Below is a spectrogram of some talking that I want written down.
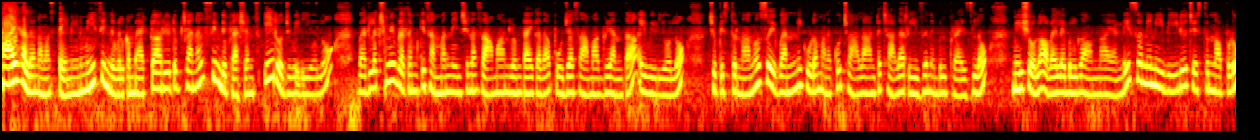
హాయ్ హలో నమస్తే. నేను మీ Sindhu. Welcome back to our YouTube channel Sindhu Fashions. ఈ రోజు వీడియోలో వరలక్ష్మి వ్రతంకి సంబంధించిన సామాన్లు ఉంటాయి కదా పూజా సామాగ్రి అంతా ఈ వీడియోలో చూపిస్తున్నాను. సో ఇవన్నీ కూడా మనకు చాలా అంటే చాలా రీజనబుల్ ప్రైస్లో మీషోలో అవైలబుల్గా ఉన్నాయండి. సో నేను ఈ వీడియో చేస్తున్నప్పుడు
